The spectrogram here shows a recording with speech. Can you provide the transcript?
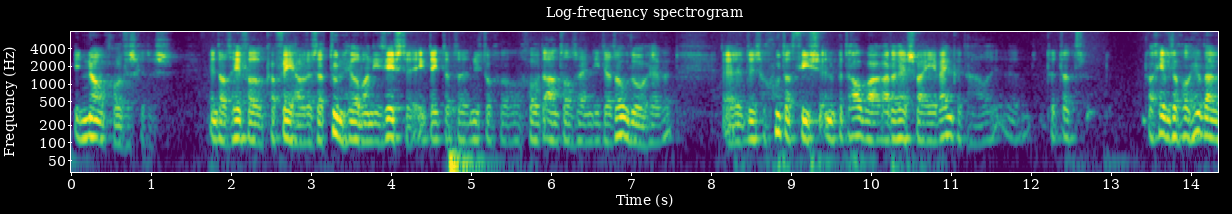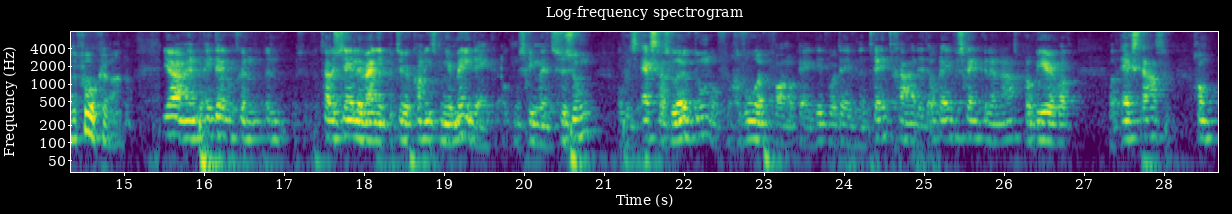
enorm groot verschil is. En dat heel veel caféhouders dat toen helemaal niet wisten. Ik denk dat er nu toch wel een groot aantal zijn die dat ook doorhebben. Eh dus een goed advies en een betrouwbaar adres waar je je wijn kunt halen, eh, dat, dat, daar geef ik toch wel heel duidelijk de voorkeur aan. Ja, en ik denk ook een, een traditionele wijnimporteur kan iets meer meedenken. Ook misschien met het seizoen. Of iets extra's leuk doen. Of een gevoel hebben van oké, dit wordt even een trend. Ga dit ook even schenken daarnaast. Probeer wat, wat extra's. Gewoon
